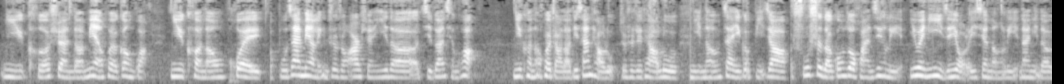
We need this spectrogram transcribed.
你可选的面会更广，你可能会不再面临这种二选一的极端情况。你可能会找到第三条路，就是这条路，你能在一个比较舒适的工作环境里，因为你已经有了一些能力，那你的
